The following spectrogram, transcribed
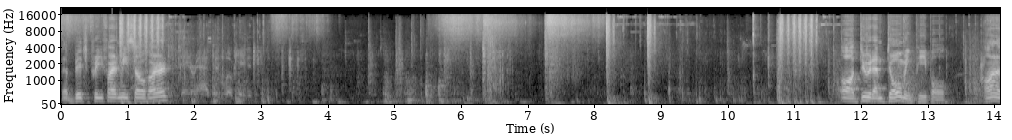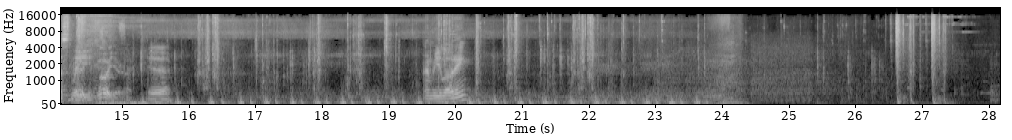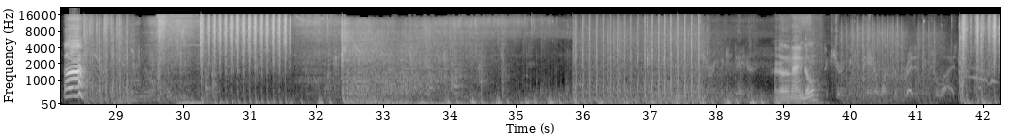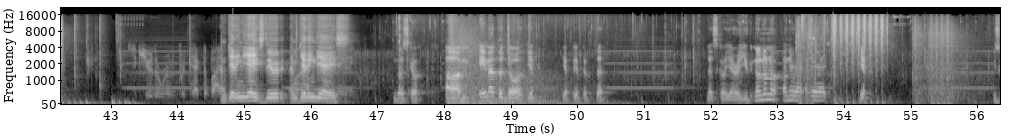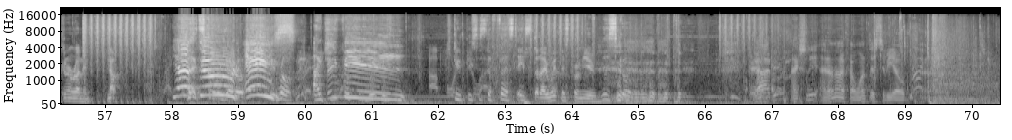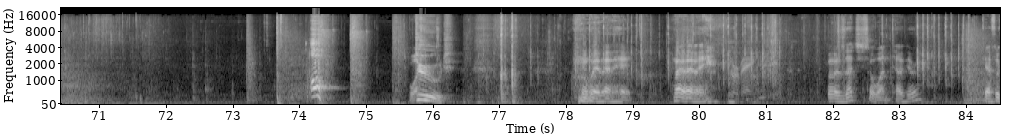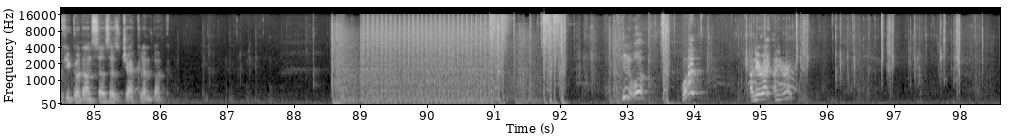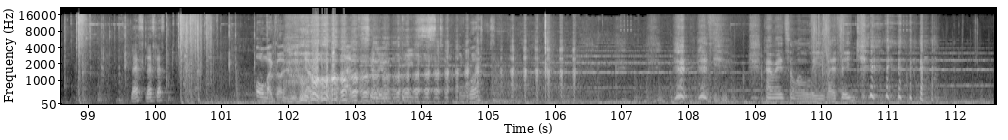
That bitch pre-fired me so hard. Container has been located. Oh, dude, I'm doming people. Honestly, Oh, yeah. Yeah. I'm reloading. Ah! Securing the container. I got an angle. Securing the container once the threat is neutralized. Secure the room. Protect the bio. I'm getting the ace, dude. I'm getting the ace. Let's go. Um, aim at the door. Yep. Yep, yep, yep, there. Let's go, Yara. You no no no on your right, on your right. Yep. He's gonna run in. No. Yes, go, dude! Yaro. Ace! Bro, I just Baby! Dude, this is the first ace that I witnessed from you. Let's go. Yeah, dude. Actually, I don't know if I want this to be open. Uh, Oh! What? Dude! wait, wait, wait. Wait, wait, wait. Oh, is that just a one tap here? Careful if you go downstairs as Jackal and Buck. what? What? On your right, on your right. Left, left, left. Oh my god, absolute beast. What? I made someone leave, I think.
